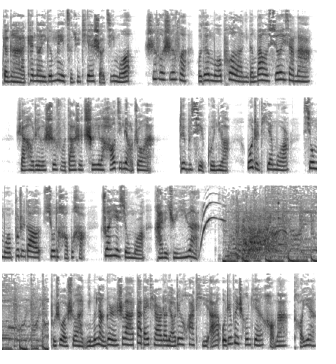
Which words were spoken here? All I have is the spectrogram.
刚刚啊，看到一个妹子去贴手机膜，师傅师傅，我的膜破了，你能帮我修一下吗？然后这个师傅当时迟疑了好几秒钟啊，对不起，闺女，我只贴膜修膜，不知道修的好不好，专业修膜还得去医院。不是我说啊，你们两个人是吧？大白天的聊这个话题啊，我这未成年好吗？讨厌。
